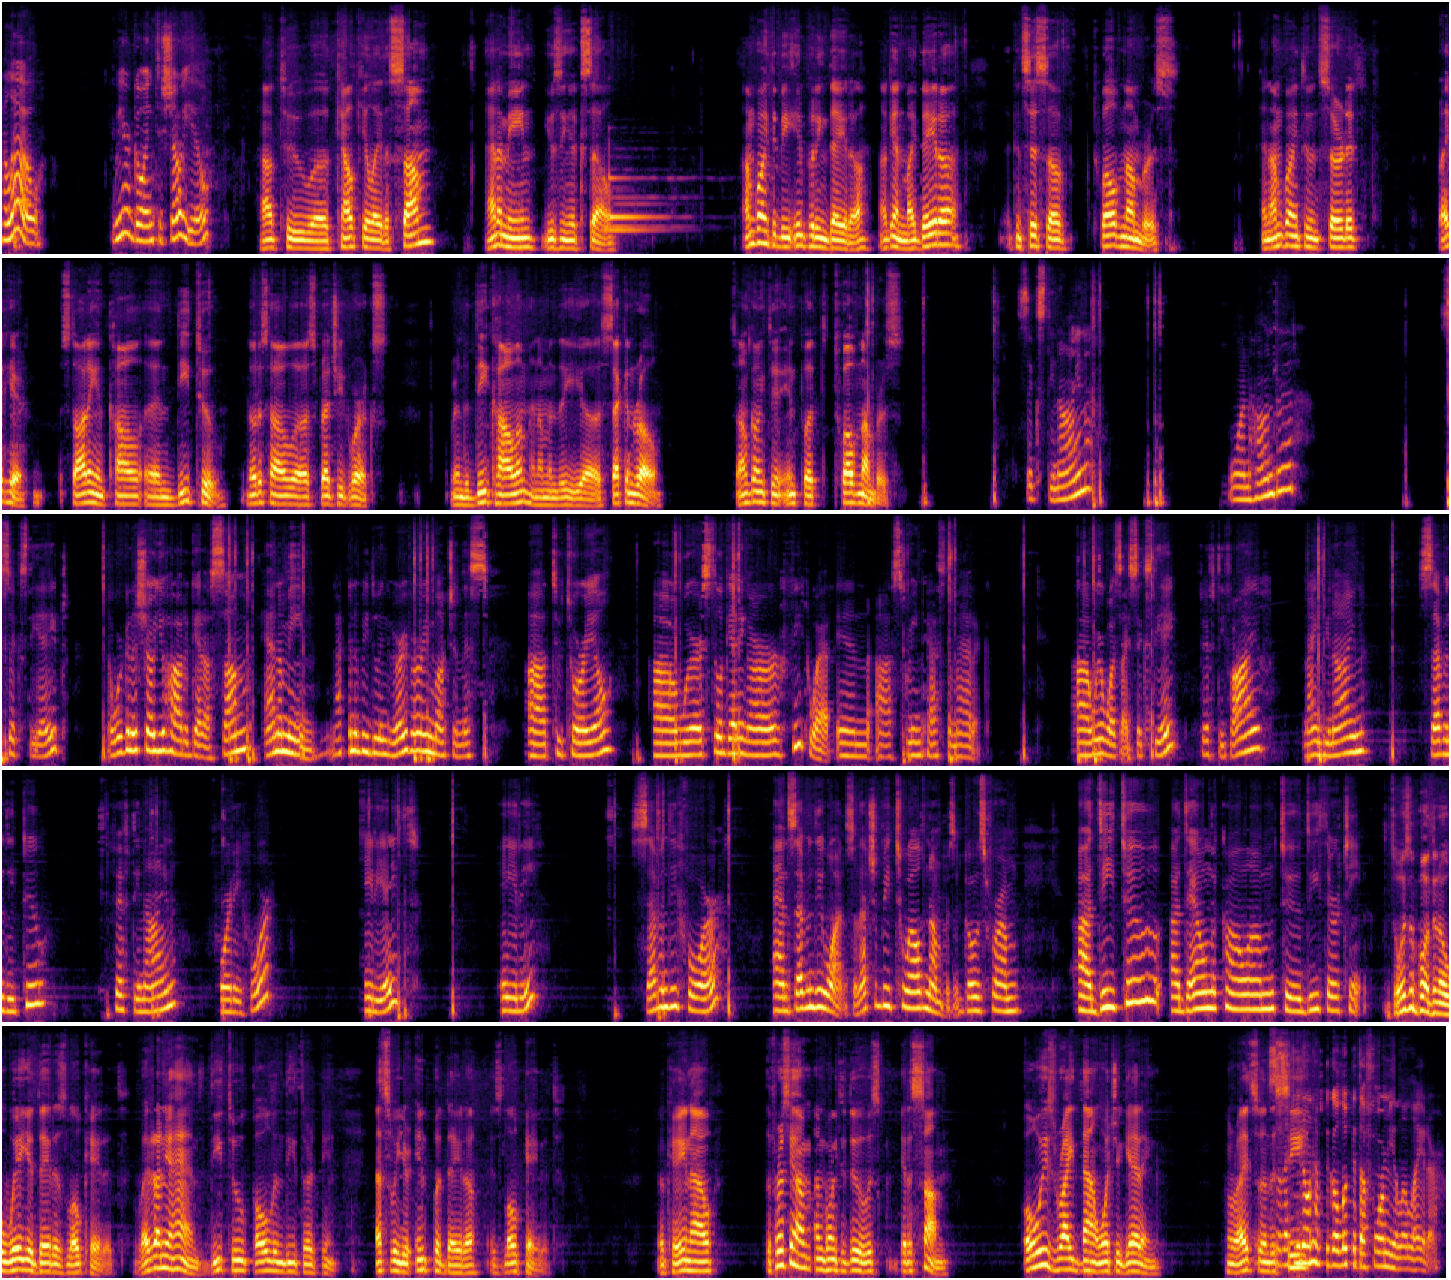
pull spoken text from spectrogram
Hello. We are going to show you how to uh, calculate a sum and a mean using Excel. I'm going to be inputting data. Again, my data consists of 12 numbers and I'm going to insert it right here, starting in, col in D2. Notice how uh, spreadsheet works. We're in the D column and I'm in the uh, second row. So I'm going to input 12 numbers. 69, 100, 68. And we're going to show you how to get a sum and a mean. Not going to be doing very, very much in this uh, tutorial. Uh, we're still getting our feet wet in uh, Screencast-O-Matic. Uh, where was I? 68, 55, 99, 72, 59, 44, 88, 80, 74, and 71. So that should be 12 numbers. It goes from uh, D2 uh, down the column to D13. It's always important to know where your data is located. Write it on your hand, D2 colon D13. That's where your input data is located. Okay, now the first thing I'm, I'm going to do is get a sum. Always write down what you're getting. All right, so in the so that C, you don't have to go look at the formula later.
